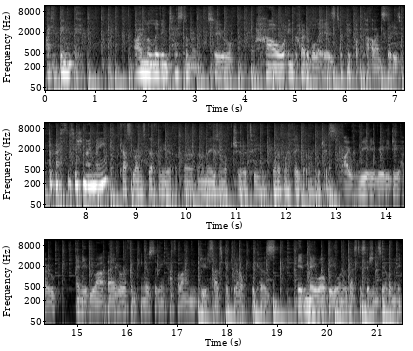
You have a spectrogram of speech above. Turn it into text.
I think I'm a living testament to how incredible it is to pick up Catalan studies. The best decision I made. Catalan's definitely a, a, an amazing opportunity. One of my favourite languages. I really, really do hope any of you out there who are thinking of studying Catalan do decide to pick it up because it may well be one of the best decisions you ever make.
